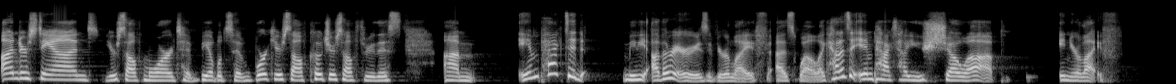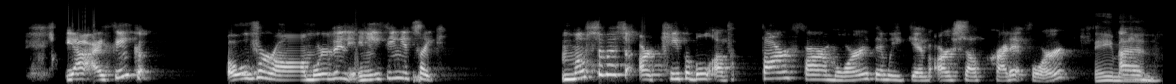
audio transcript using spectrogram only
understand yourself more to be able to work yourself coach yourself through this um, impacted maybe other areas of your life as well? Like, how does it impact how you show up in your life? Yeah, I think overall, more than anything, it's like most of us are capable of far, far more than we give ourselves credit for. Amen. Um,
